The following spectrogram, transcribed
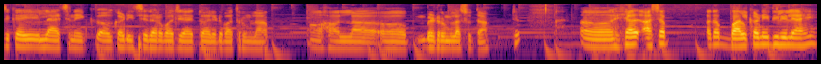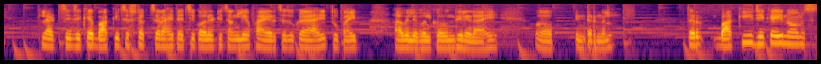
जे काही लॅच नाही क- कडीचे दरवाजे आहेत टॉयलेट बाथरूमला हॉलला बेडरूमला सुद्धा. म्हणजे, ह्या अशा आता बाल्कनी दिलेली आहे. फ्लॅटचे जे काही बाकीचं स्ट्रक्चर आहे त्याची क्वालिटी चांगली आहे. फायरचा जो काय आहे तो पाईप अवेलेबल करून दिलेला आहे इंटरनल तर बाकी जे काही नॉर्म्स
